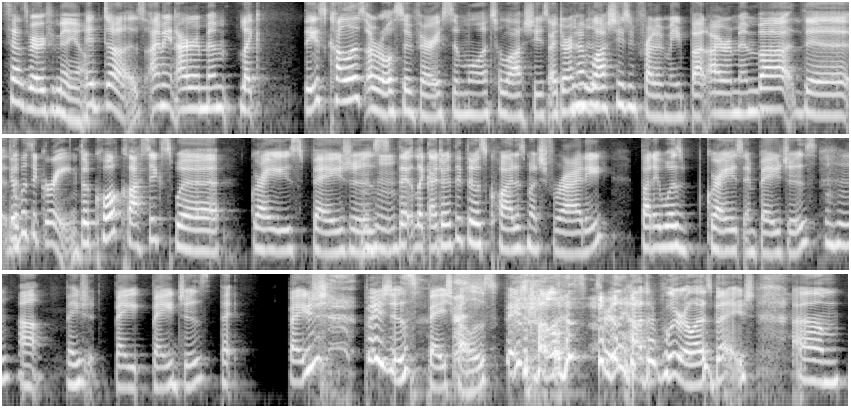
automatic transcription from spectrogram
Sounds very familiar. It does. I mean, I remember like these colors are also very similar to last year's. I don't have mm-hmm. last year's in front of me, but I remember the there the, was a green. the core classics were grays, beiges. Mm-hmm. They- like I don't think there was quite as much variety, but it was grays and beiges. Mm-hmm. Uh, beige, be, beiges, be, beige, beiges, Beige colors. beige colors. it's really hard to pluralize beige. Um,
